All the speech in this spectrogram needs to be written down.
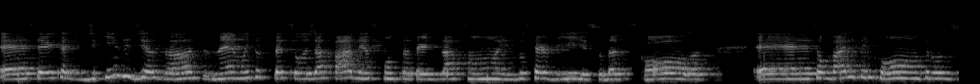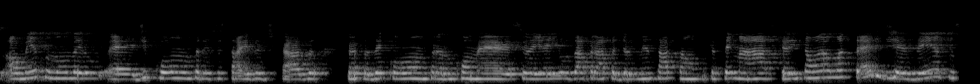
é, cerca de 15 dias antes, né, muitas pessoas já fazem as confraternizações do serviço, das escolas, é, são vários encontros, aumenta o número é, de compras, de saída de casa para fazer compra no comércio, e aí usar praça de alimentação fica sem máscara. Então, é uma série de eventos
